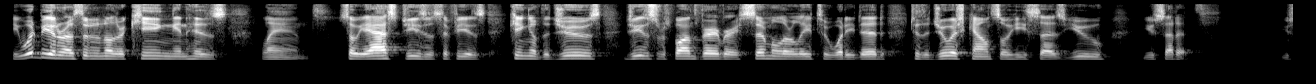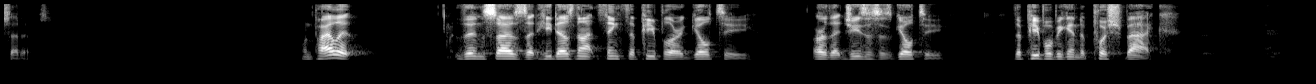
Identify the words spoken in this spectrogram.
He would be interested in another king in his land. So he asked Jesus if he is king of the Jews. Jesus responds very, very similarly to what he did to the Jewish council. He says, You, you said it. You said it. When Pilate then says that he does not think the people are guilty or that Jesus is guilty, the people begin to push back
